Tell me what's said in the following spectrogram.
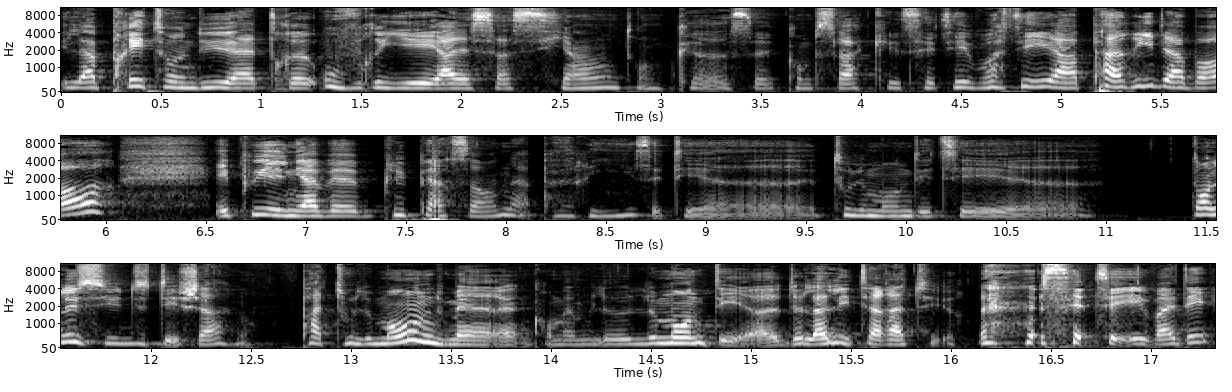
il a prétendu être ouvrier alsacien, donc euh, c'est comme ça qu'il s'était voté à Paris d'abord. Et puis il n'y avait plus personne à Paris. C'était euh, tout le monde était euh, dans le sud déjà. pas tout le monde, mais quand même le, monde de la littérature s'était évadé.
